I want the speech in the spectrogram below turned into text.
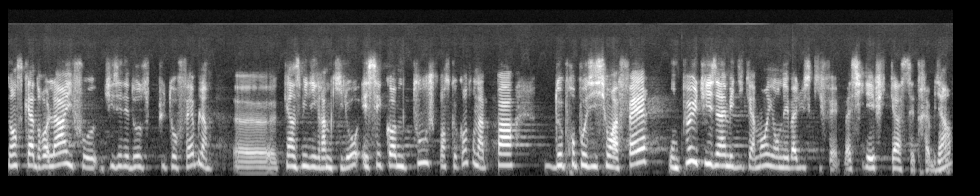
dans ce cadre-là, il faut utiliser des doses plutôt faibles, 15 euh, mg kilo. Et c'est comme tout, je pense que quand on n'a pas de proposition à faire, on peut utiliser un médicament et on évalue ce qu'il fait. Bah, S'il est efficace, c'est très bien.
